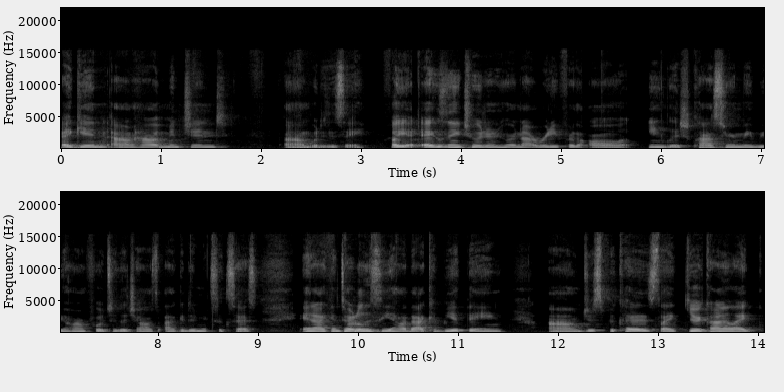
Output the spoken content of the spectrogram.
again, um, how it mentioned, um, what does it say? Oh, yeah. Exiting children who are not ready for the all English classroom may be harmful to the child's academic success. And I can totally see how that could be a thing um, just because, like, you're kind of like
